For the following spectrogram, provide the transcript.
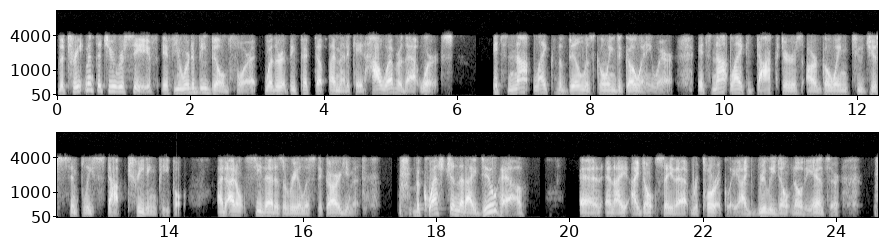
the treatment that you receive, if you were to be billed for it, whether it be picked up by Medicaid, however that works, it's not like the bill is going to go anywhere. It's not like doctors are going to just simply stop treating people. I, I don't see that as a realistic argument. The question that I do have, and and I, I don't say that rhetorically, I really don't know the answer.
